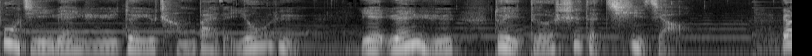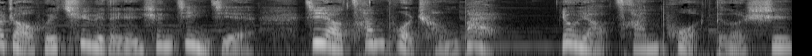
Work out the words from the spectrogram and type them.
不仅源于对于成败的忧虑，也源于对得失的计较。要找回趣味的人生境界，既要参破成败，又要参破得失，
